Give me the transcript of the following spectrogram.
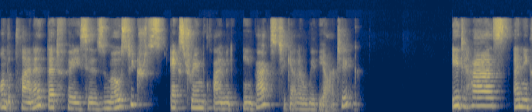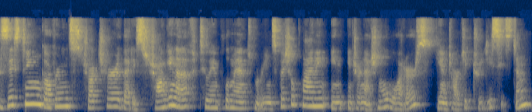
on the planet that faces most ex extreme climate impacts together with the Arctic. It has an existing governance structure that is strong enough to implement marine spatial planning in international waters, the Antarctic Treaty System.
